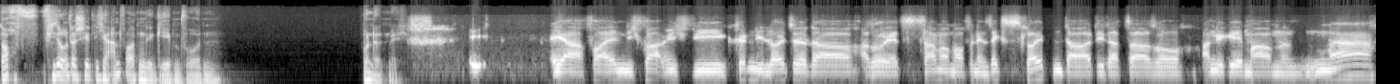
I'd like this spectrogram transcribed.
doch viele unterschiedliche Antworten gegeben wurden. Wundert mich. Ja, vor allem, ich frage mich, wie können die Leute da, also jetzt sagen wir mal von den sechs Leuten da, die das da so angegeben haben, na,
